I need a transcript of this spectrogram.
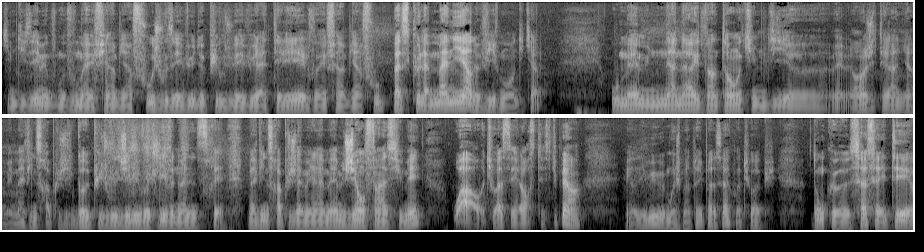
qui me disaient, mais vous, vous m'avez fait un bien fou, je vous ai vu depuis, vous avez vu à la télé, vous m'avez fait un bien fou, parce que la manière de vivre mon handicap, ou même une nana de 20 ans qui me dit, euh, j'étais là à dire, mais ma vie ne sera plus, depuis que j'ai lu votre livre, ma vie ne sera plus jamais la même, j'ai enfin assumé, waouh, tu vois, c'est, alors c'était super, hein. mais au début, moi je m'attendais pas à ça, quoi, tu vois, puis, donc euh, ça, ça a été,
